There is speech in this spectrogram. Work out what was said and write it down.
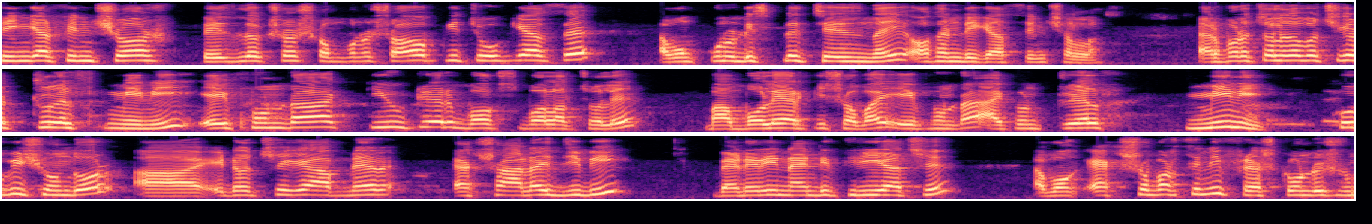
ফিঙ্গারপ্রিন্ট সহ পেজ লক সহ সম্পূর্ণ সব কিছু ওকে আছে এবং কোনো ডিসপ্লে চেঞ্জ নাই অথেন্টিক আছে ইনশাল্লাহ। তারপরে চলে যাব হচ্ছে টুয়েলভ মিনি এই ফোনটা কিউটের বক্স বলা চলে বা বলে আর কি সবাই, এই ফোনটা আইফোন টুয়েলভ মিনি খুবই সুন্দর। এটা হচ্ছে গিয়ে আপনার একশো আড়াই জিবি ব্যাটারি নাইনটি থ্রি আছে এবং একশো পার্সেন্টই ফ্রেশ কন্ডিশন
